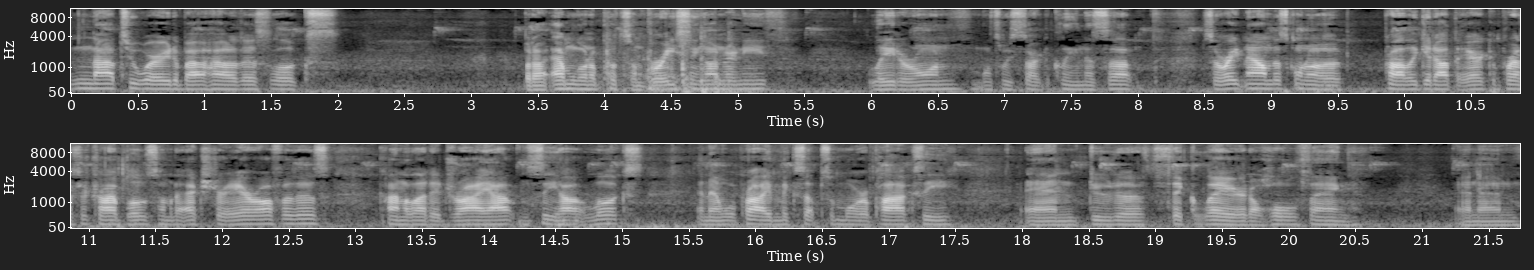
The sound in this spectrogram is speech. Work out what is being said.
not too worried about how this looks, but I am going to put some bracing underneath later on once we start to clean this up. So right now I'm just going to probably get out the air compressor, try to blow some of the extra air off of this, kind of let it dry out and see how it looks. And then we'll probably mix up some more epoxy and do the thick layer, the whole thing. And then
